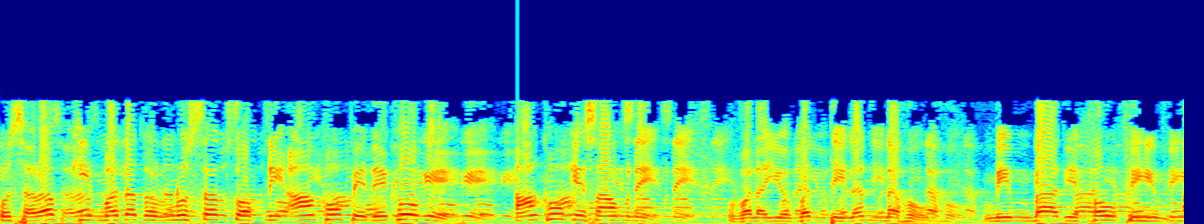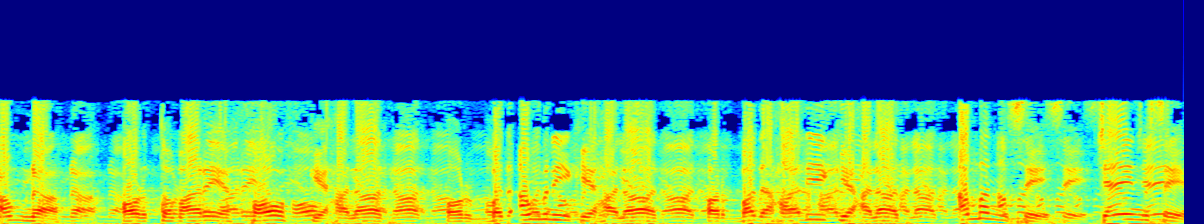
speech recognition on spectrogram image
اس رب کی مدد اور نصرت کو اپنی آنکھوں پہ دیکھو گے۔ آنکھوں کے سامنے۔ وَلَيُبَدِّلَنَّهُمْ مِن بَعْدِ خَوْفِهِمْ امنا اور تمہارے خوف کے حالات اور بد امنی کے حالات اور بدحالی کے حالات امن سے، چین سے،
